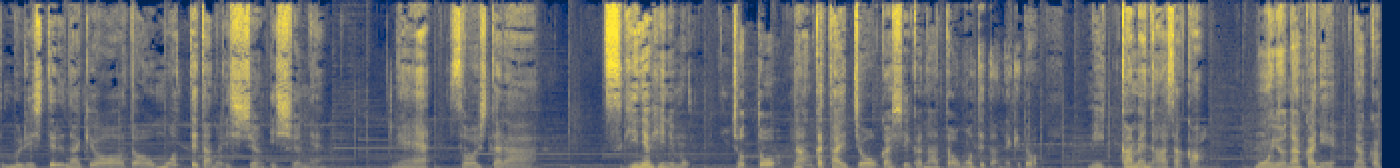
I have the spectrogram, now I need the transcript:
と無理してるな今日とは思ってたの一瞬一瞬ね。ね。そうしたら次の日にもちょっとなんか体調おかしいかなとは思ってたんだけど3日目の朝か。もう夜中になんか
